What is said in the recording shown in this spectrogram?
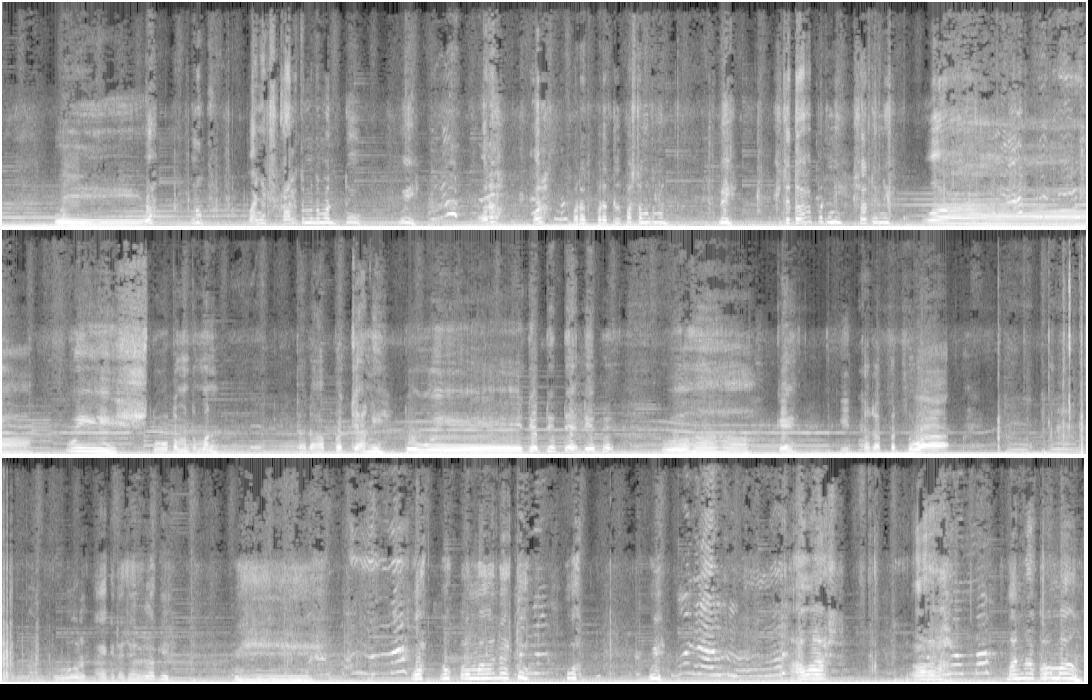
Wih, wah, no, banyak sekali teman-teman. Tuh, wih, waduh, waduh, berat berat lepas teman-teman. Wih, kita dapat nih satu nih. Wah, wih, tuh teman-teman, kita dapat ya nih. Tuh, wih, tiap tiap tiap tiap. Wah, oke, kita dapat dua. Mantul, ayo kita cari lagi. Wih. Wah, loh kelomang ada tuh. Wah. Wih. Awas. Wah. Mana kelomang?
